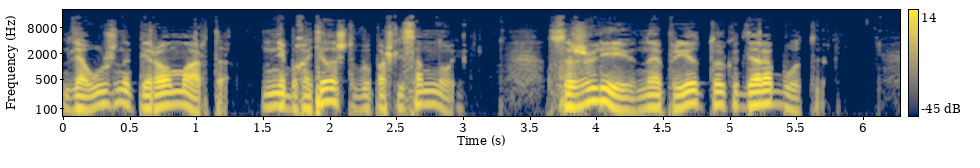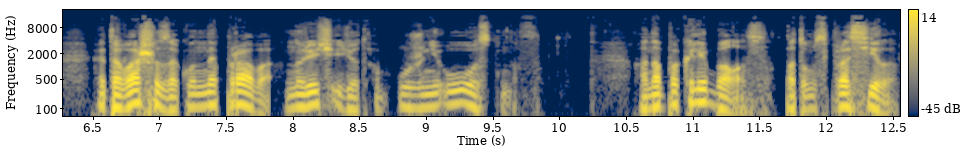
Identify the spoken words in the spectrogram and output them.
для ужина 1 марта. Мне бы хотелось, чтобы вы пошли со мной. Сожалею, но я приеду только для работы. Это ваше законное право, но речь идет об ужине у Остонов. Она поколебалась, потом спросила,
